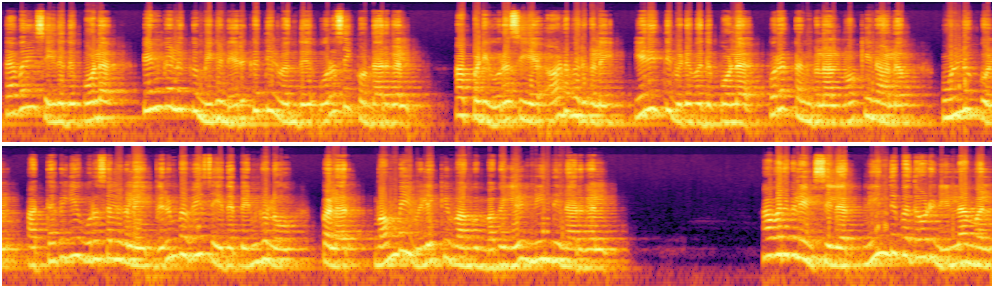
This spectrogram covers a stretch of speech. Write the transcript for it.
தவறி செய்தது போல பெண்களுக்கு மிக நெருக்கத்தில் வந்து உரசிக் கொண்டார்கள். அப்படி உரசிய ஆடவர்களை எரித்து விடுவது போல புறக்கண்களால் நோக்கினாலும் உள்ளுக்குள் அத்தகைய உரசல்களை விரும்பவே செய்த பெண்களோ பலர் வம்பை விலைக்கு வாங்கும் வகையில் நீந்தினார்கள். அவர்களில் சிலர் நீந்துவதோடு நில்லாமல்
